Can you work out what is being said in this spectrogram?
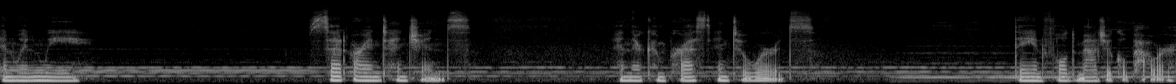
And when we set our intentions and they're compressed into words, they unfold magical power.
